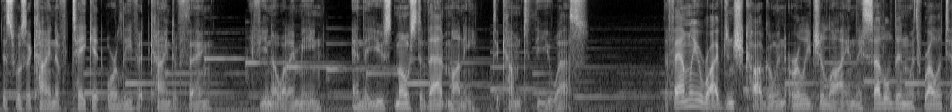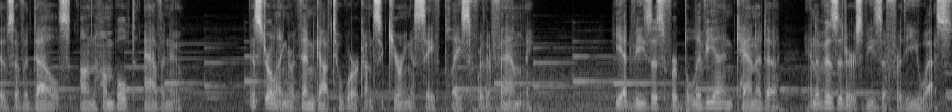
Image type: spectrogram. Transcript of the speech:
This was a kind of take it or leave it kind of thing, if you know what I mean and they used most of that money to come to the US. The family arrived in Chicago in early July and they settled in with relatives of Adela's on Humboldt Avenue. Mr. Langer then got to work on securing a safe place for their family. He had visas for Bolivia and Canada and a visitor's visa for the US.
